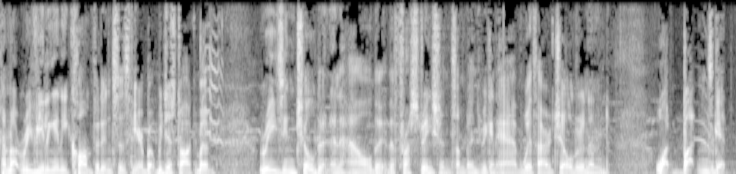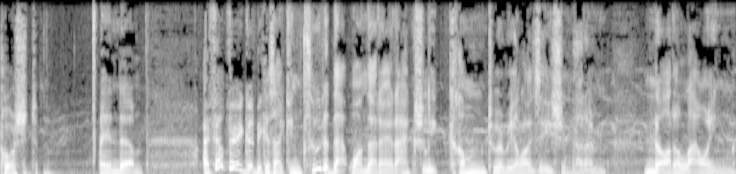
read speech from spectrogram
I'm not revealing any confidences here, but we just talked about raising children and how the, the frustration sometimes we can have with our children and what buttons get pushed. And um, I felt very good because I concluded that one that I had actually come to a realization that I'm not allowing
